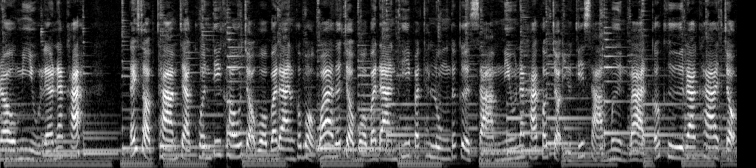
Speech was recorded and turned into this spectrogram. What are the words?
เรามีอยู่แล้วนะคะ ได้สอบถามจากคนที่เขาเจาะบ่อบาดาลเขาบอกว่าถ้าเจาะบ่อบาดาลที่พัทลุงถ้าเกิด 3 นิ้วนะคะเขาเจาะอยู่ที่ 30,000 บาท ก็คือราคาเจาะ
